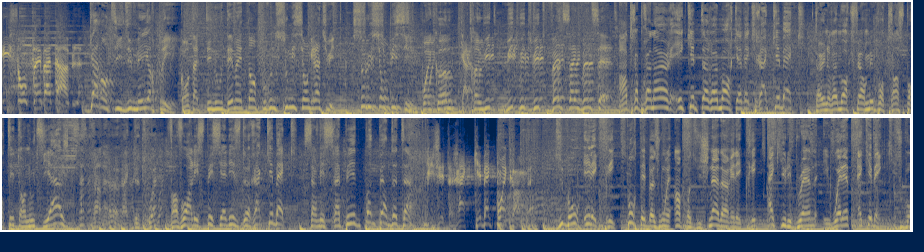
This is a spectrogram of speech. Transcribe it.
Prix sont imbattables. Garantie du meilleur prix. Contactez-nous dès maintenant pour une soumission gratuite. Solutionpiscine.com 88 888 2527. Entrepreneur, équipe ta remorque avec Rack Québec. T'as une remorque fermée pour transporter ton outillage? Ça te prendra un rack de toi? Va voir les spécialistes de Rack Québec. Service rapide, pas de perte de temps. Visite rackquebec.com. Dubo électrique. Pour tes besoins en produits Schneider électrique, Acuity Brand et Wallet à Québec. Dubo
